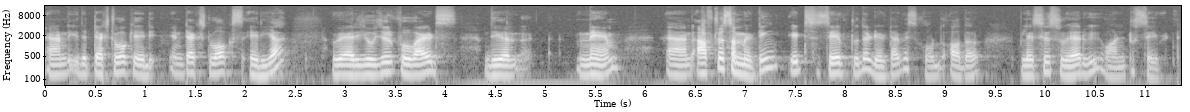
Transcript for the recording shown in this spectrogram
And the text box in text box area where user provides their name. And after submitting it's saved to the database or the other places where we want to save it.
